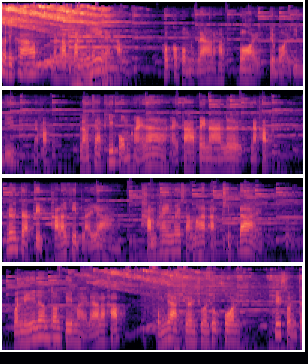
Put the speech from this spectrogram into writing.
สวัสดีครับนะครับวันนี้นะครับพบกับผมอีกแล้วนะครับบอย The Boy in d e e m นะครับหลังจากที่ผมหายหน้าหายตาไปนานเลยนะครับเนื่องจากติดภารกิจหลายอย่างทำให้ไม่สามารถอัดคลิปได้ วันนี้เริ่มต้นปีใหม่แล้วนะครับ ผมอยากเชิญชวนทุกคนที่สนใจ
